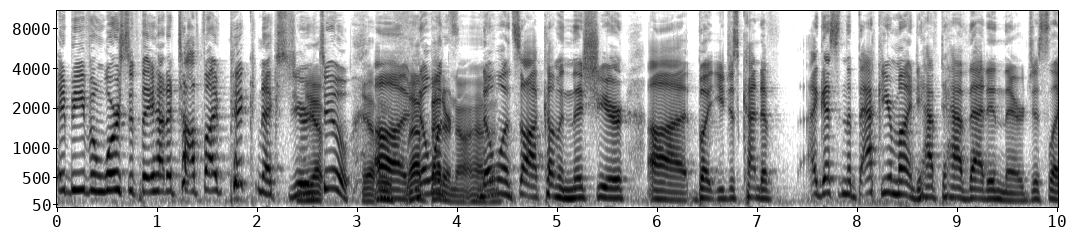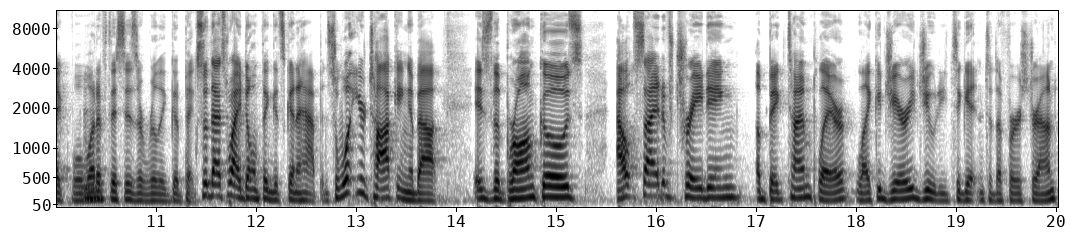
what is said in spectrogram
It'd be even worse if they had a top five pick next year Yep, too. yep. Uh, That no better one, not no one saw it coming this year, uh, but you just kind of. I guess in the back of your mind, you have to have that in there, just like, well, what mm. if this is a really good pick? So that's why I don't think it's going to happen. So what you're talking about is the Broncos outside of trading a big time player like a Jerry Jeudy to get into the first round.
